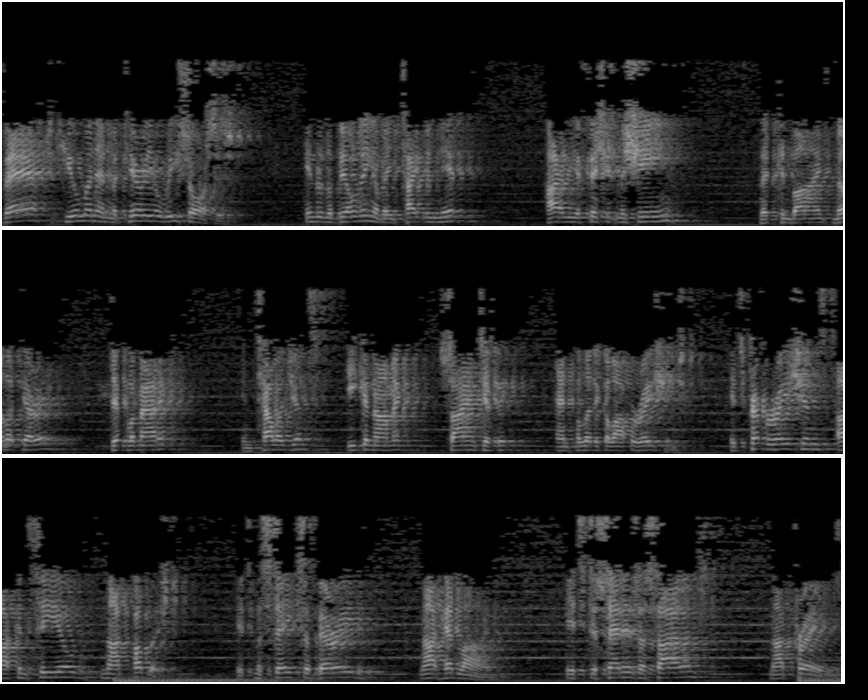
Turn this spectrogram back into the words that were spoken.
vast human and material resources into the building of a tightly knit, highly efficient machine that combines military, diplomatic, intelligence, economic, scientific, and political operations. Its preparations are concealed, not published. Its mistakes are buried, not headlined. Its dissenters are silenced, not praised.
